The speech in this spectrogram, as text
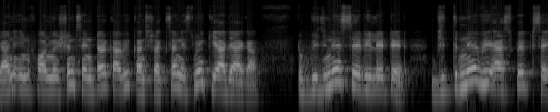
यानी इंफॉर्मेशन सेंटर का भी कंस्ट्रक्शन इसमें किया जाएगा। तो बिज़नेस से रिलेटेड जितने भी एस्पेक्ट्स है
